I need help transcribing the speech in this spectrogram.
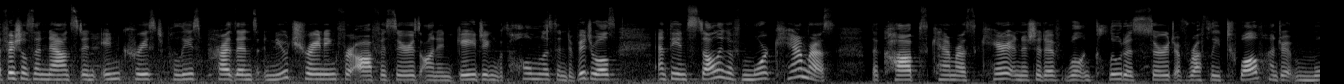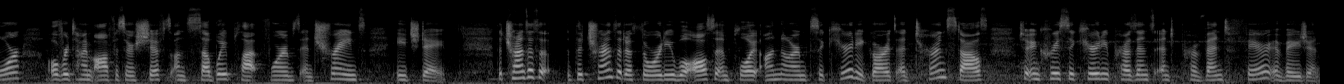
Officials announced an increased police presence, new training for officers on engaging with homeless individuals, and the installing of more cameras. The Cops Cameras Care initiative will include a surge of roughly 1,200 more overtime officer shifts on subway platforms and trains each day. The transit, the transit authority will also employ unarmed security guards at turnstiles to increase security presence and prevent fare evasion.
